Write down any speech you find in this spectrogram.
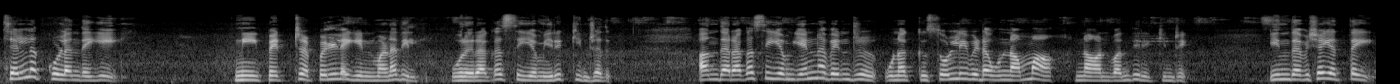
செல்ல குழந்தையே நீ பெற்ற பிள்ளையின் மனதில் ஒரு ரகசியம் இருக்கின்றது. அந்த ரகசியம் என்னவென்று உனக்கு சொல்லிவிட உன் அம்மா நான் வந்திருக்கின்றேன். இந்த விஷயத்தை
